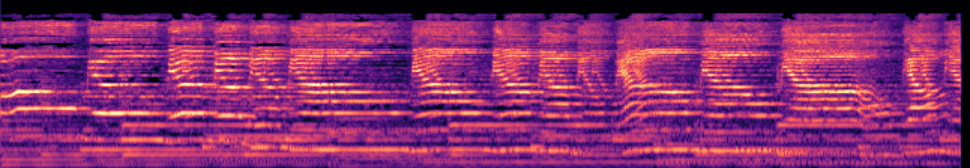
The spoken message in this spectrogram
meow.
